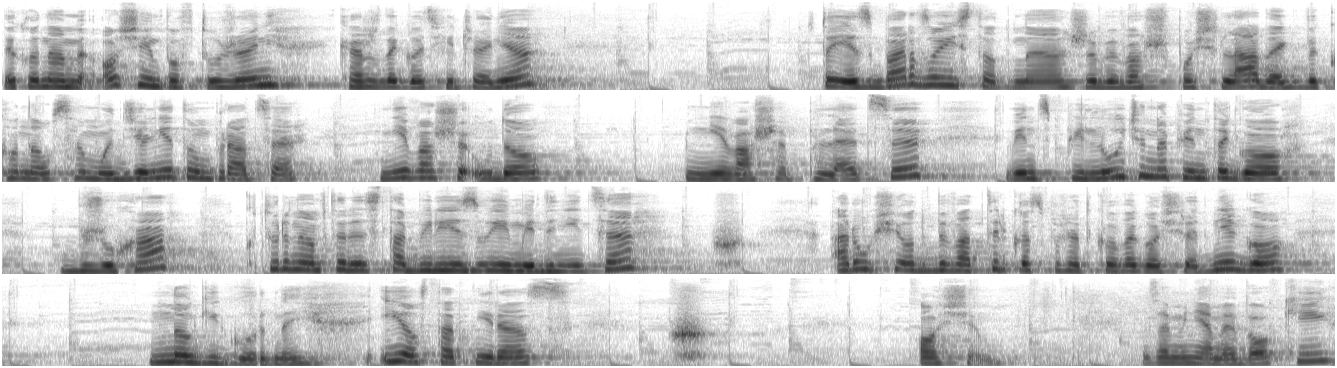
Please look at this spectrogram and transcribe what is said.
Wykonamy 8 powtórzeń każdego ćwiczenia. Tutaj jest bardzo istotne, żeby Wasz pośladek wykonał samodzielnie tą pracę, nie Wasze udo, nie Wasze plecy, więc pilnujcie napiętego brzucha, który nam wtedy stabilizuje miednicę, a ruch się odbywa tylko z pośladkowego średniego, nogi górnej. I ostatni raz 8. Zamieniamy boki,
